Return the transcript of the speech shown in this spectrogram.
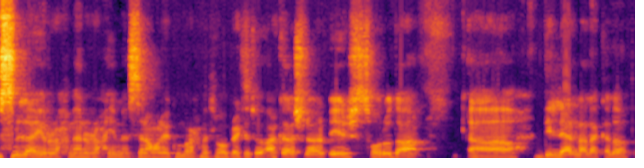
Bismillahirrahmanirrahim. Esselamu Aleyküm ve Rahmetullahi ve Berekatuhu. Arkadaşlar bir soru da e, dillerle alakalı.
